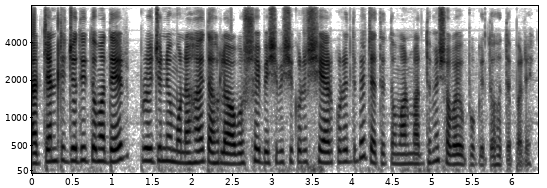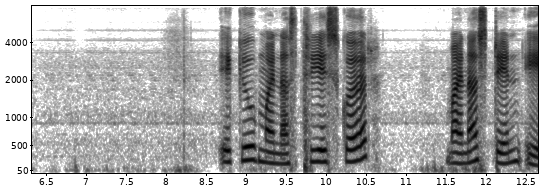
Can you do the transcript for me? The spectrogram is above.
আর চ্যানেলটি যদি তোমাদের প্রয়োজনীয় মনে হয়, তাহলে অবশ্যই বেশি বেশি করে শেয়ার করে দেবে, যাতে তোমার মাধ্যমে সবাই উপকৃত হতে পারে। A cube minus three a square minus ten a.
